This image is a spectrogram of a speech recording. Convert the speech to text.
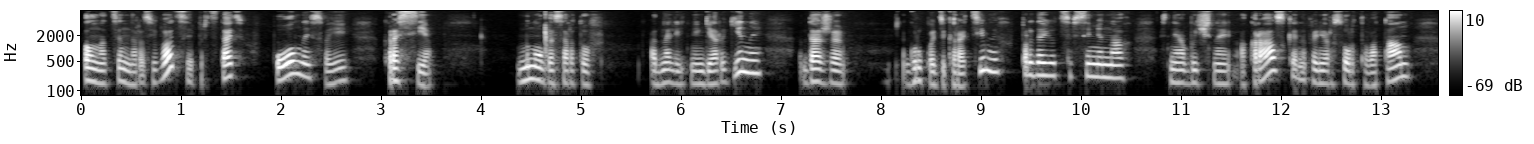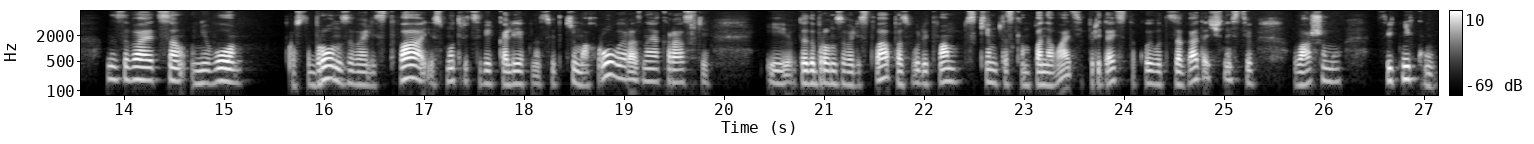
полноценно развиваться и предстать в полной своей красе. Много сортов однолетней георгины, даже группа декоративных продается в семенах с необычной окраской, например, сорт Ватан называется. У него просто бронзовая листва и смотрится великолепно. Цветки махровые разной окраски – и вот эта бронзовая листва позволит вам с кем-то скомпоновать и придать такой вот загадочности вашему цветнику.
